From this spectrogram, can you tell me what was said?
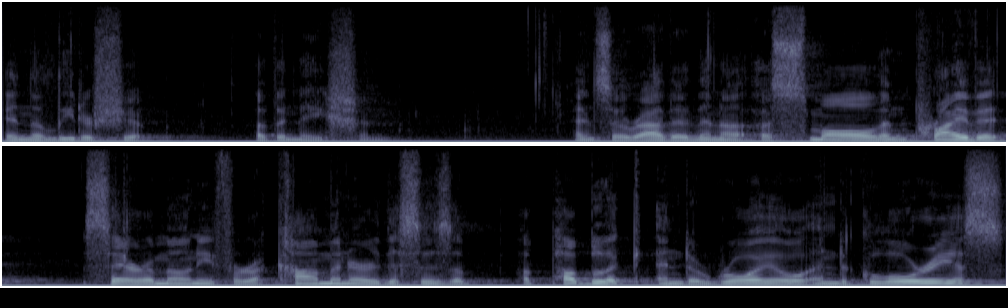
in the leadership of a nation. And so rather than a, a small and private ceremony for a commoner, this is a, a public and a royal and a glorious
